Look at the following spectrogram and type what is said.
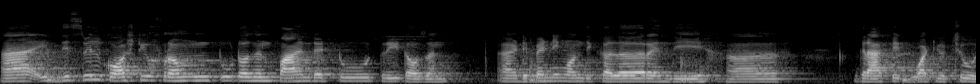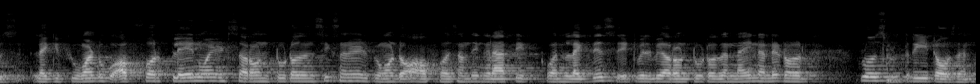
Uh, it, this will cost you from 2500 to 3000 uh, depending on the color and the uh, graphic what you choose. Like if you want to opt for plain one it's around 2600 if you want to offer something graphic one like this it will be around 2900 or close to 3000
